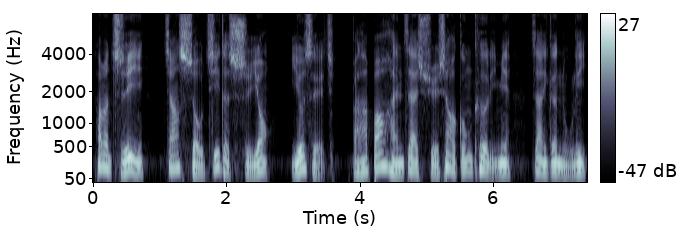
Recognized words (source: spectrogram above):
他们质疑将手机的使用 usage 把它包含在学校功课里面这样一个努力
